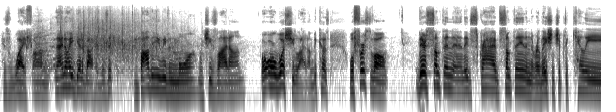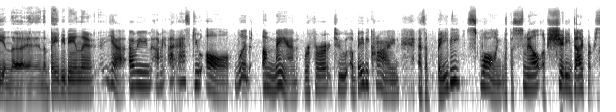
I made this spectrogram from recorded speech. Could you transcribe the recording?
his wife. Um, and I know how you get about her. Does it bother you even more when she's lied on? Or, or was she lied on? Because, well, first of all, there's something, and they described something in the relationship to Kelly and the, and the baby being there. Yeah, I mean, I mean, I ask you all, would a man refer to a baby crying as a baby squalling with the smell of shitty diapers?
